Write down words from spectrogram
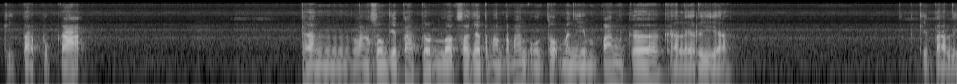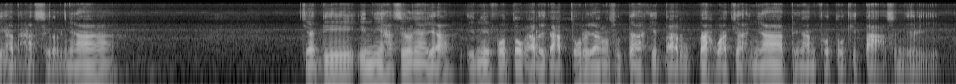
Kita buka. Dan langsung kita download saja teman-teman untuk menyimpan ke galeri ya. Kita lihat hasilnya. Jadi ini hasilnya ya. Ini foto karikatur yang sudah kita rubah wajahnya dengan foto kita sendiri.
